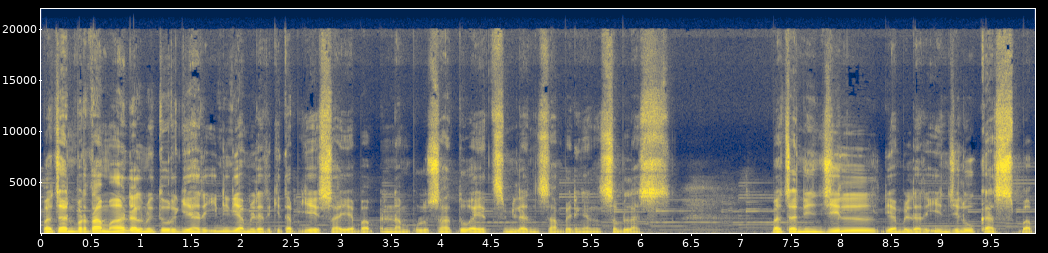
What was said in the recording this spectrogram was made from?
Bacaan pertama dalam liturgi hari ini diambil dari kitab Yesaya bab 61 ayat 9 sampai dengan 11. Bacaan Injil diambil dari Injil Lukas bab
